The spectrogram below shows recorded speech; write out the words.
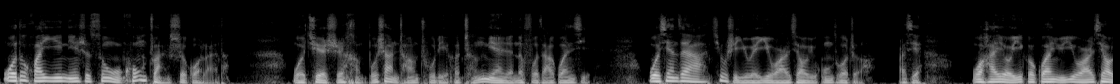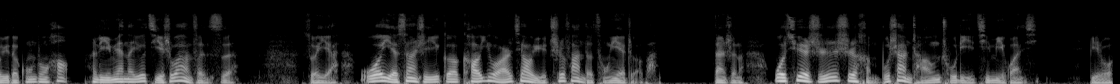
我都怀疑您是孙悟空转世过来的。我确实很不擅长处理和成年人的复杂关系。”我现在啊，就是一位幼儿教育工作者，而且我还有一个关于幼儿教育的公众号，里面呢有几十万粉丝，所以啊，我也算是一个靠幼儿教育吃饭的从业者吧。但是呢，我确实是很不擅长处理亲密关系，比如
